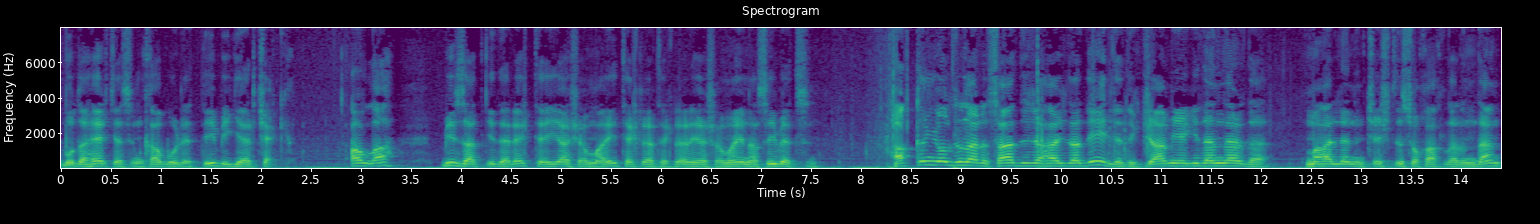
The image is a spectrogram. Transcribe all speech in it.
Bu da herkesin kabul ettiği bir gerçek. Allah bizzat giderek de yaşamayı, tekrar tekrar yaşamayı nasip etsin. Hakkın yolcuları sadece hacda değil dedik. Camiye gidenler de mahallenin çeşitli sokaklarından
